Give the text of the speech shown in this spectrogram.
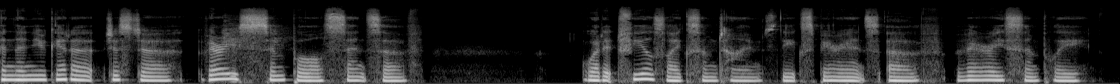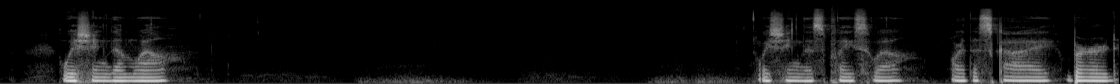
And then you get a just a very simple sense of what it feels like sometimes, the experience of very simply wishing them well. Wishing this place well, or the sky, bird.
